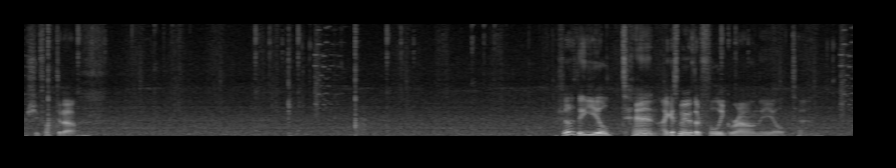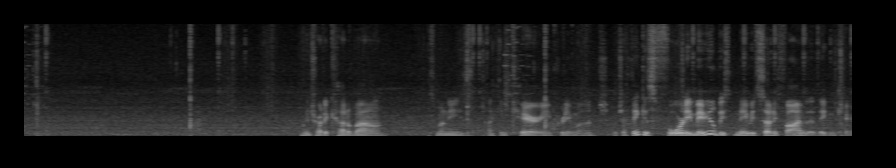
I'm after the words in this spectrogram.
Oh, she fucked it up. I feel like they yield 10. I guess maybe they're fully grown, they yield 10. I'm to try to cut about as I can carry, pretty much. Which I think is 40. Maybe it'll be, maybe it's 75 that they can carry.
